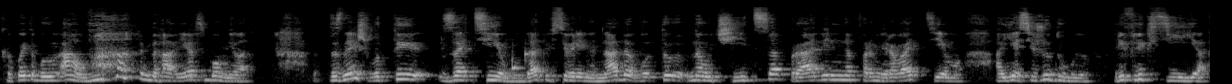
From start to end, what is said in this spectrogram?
Какой-то был... А, да, я вспомнила. Ты знаешь, вот ты за тему, да, ты все время надо вот научиться правильно формировать тему. А я сижу, думаю, рефлексия,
